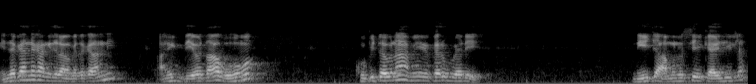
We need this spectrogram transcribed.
ඉඳගන්නකන් ඉඳලා මොකද කරන්නේ? අනික් దేవතාව බොහොම කුපිත වුණා මේ කරපු වැඩේ. නීච අමනුෂ්‍යයෙක් ඇවිල්ලා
